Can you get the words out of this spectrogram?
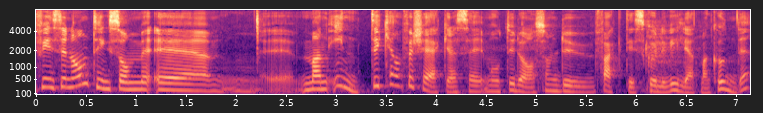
Finns det någonting som eh, man inte kan försäkra sig mot idag som du faktiskt skulle vilja att man kunde?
